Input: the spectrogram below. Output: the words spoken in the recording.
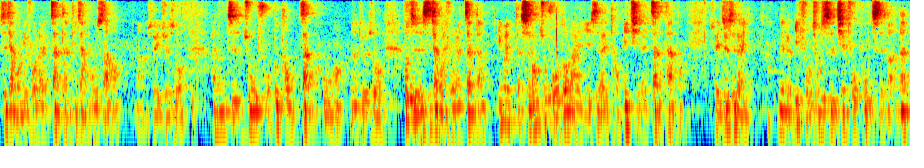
释迦牟尼佛来赞叹地藏菩萨哦，啊，所以就是说，安知诸佛不同赞呼哈？那就是说，不只是释迦牟尼佛来赞叹，因为十方诸佛都来，也是来同一起来赞叹哦，所以就是来。那个一佛出世，千佛护持嘛。那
